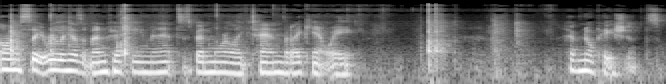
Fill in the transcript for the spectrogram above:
Honestly, it really hasn't been 15 minutes. It's been more like 10, but I can't wait have no patience.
